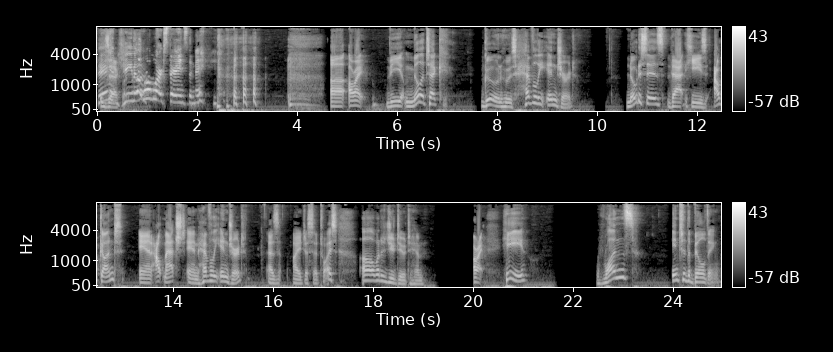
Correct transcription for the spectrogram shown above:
Damn it, Exactly. Gina. A little more experience than me. uh, all right. The Militech goon, who's heavily injured, notices that he's outgunned and outmatched and heavily injured, as I just said twice. Oh, what did you do to him? All right. He runs into the building.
